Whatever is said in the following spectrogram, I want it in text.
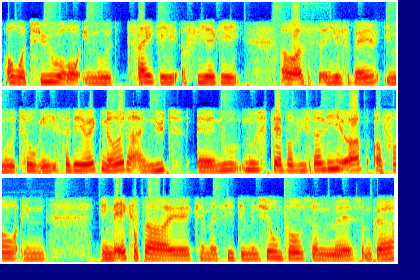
over 20 år imod 3G og 4G, og også helt tilbage imod 2G. Så det er jo ikke noget, der er nyt. Øh, nu, nu stepper vi så lige op og får en, en ekstra, øh, kan man sige, dimension på, som, øh, som gør,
